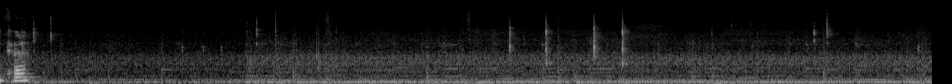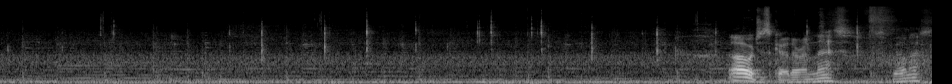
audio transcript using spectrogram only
Okay. Oh, we'll just go there and this, to be honest.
